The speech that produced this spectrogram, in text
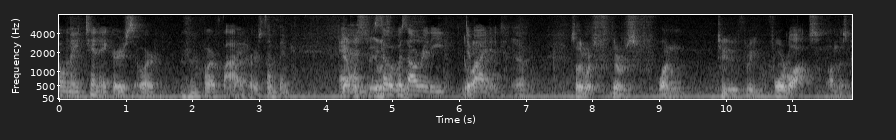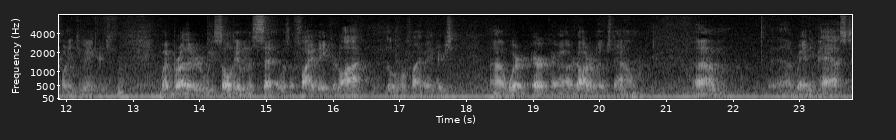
only 10 acres or, or five or something. Yeah, it And was- it so was- it was it was already divided. Yeah. So there was, there was one, two, three, four lots on this twenty-two acres. My brother, we sold him the set, it was a five acre lot, a little over five acres, uh, where Erica, our daughter, lives now. Um, uh, Randy passed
